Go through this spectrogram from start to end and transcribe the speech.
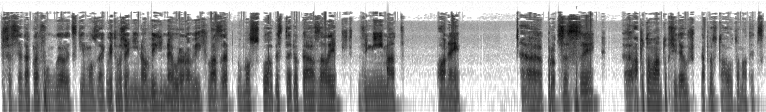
přesně takhle funguje lidský mozek. Vytvoření nových neuronových vazeb v mozku, abyste dokázali vnímat ony e, procesy e, a potom vám to přijde už naprosto automaticky.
